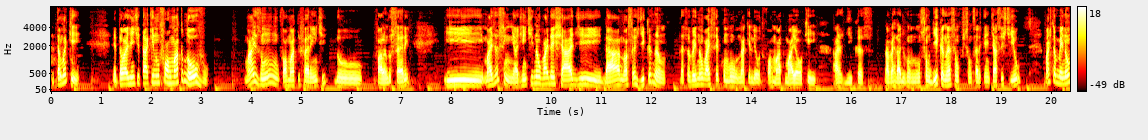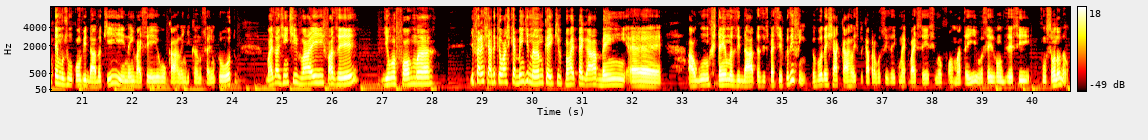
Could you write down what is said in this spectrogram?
E estamos aqui. Então, a gente tá aqui num formato novo. Mais um formato diferente do Falando Série. E mas assim, a gente não vai deixar de dar nossas dicas não. Dessa vez não vai ser como naquele outro formato maior que as dicas, na verdade, não são dicas, né? São, são séries que a gente assistiu. Mas também não temos um convidado aqui, nem vai ser eu ou Carla indicando série um pro outro. Mas a gente vai fazer de uma forma diferenciada que eu acho que é bem dinâmica e que vai pegar bem é, alguns temas e datas específicas. Enfim, eu vou deixar a Carla explicar para vocês aí como é que vai ser esse novo formato aí. Vocês vão dizer se funciona ou não.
